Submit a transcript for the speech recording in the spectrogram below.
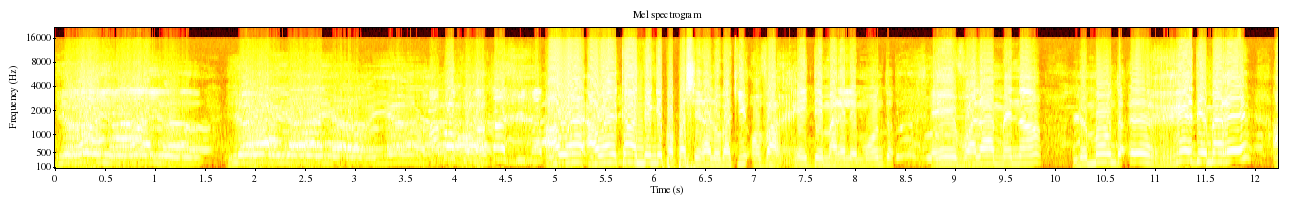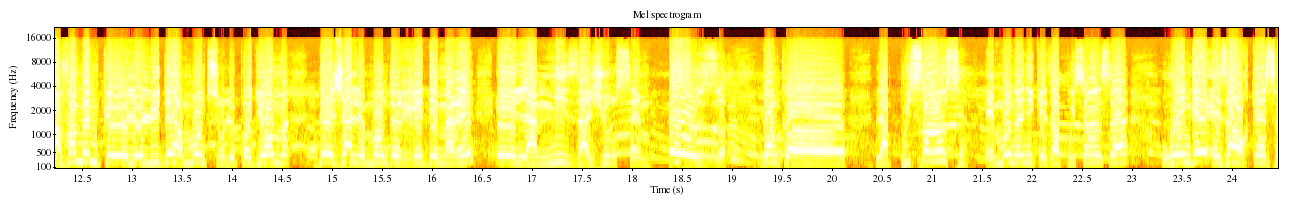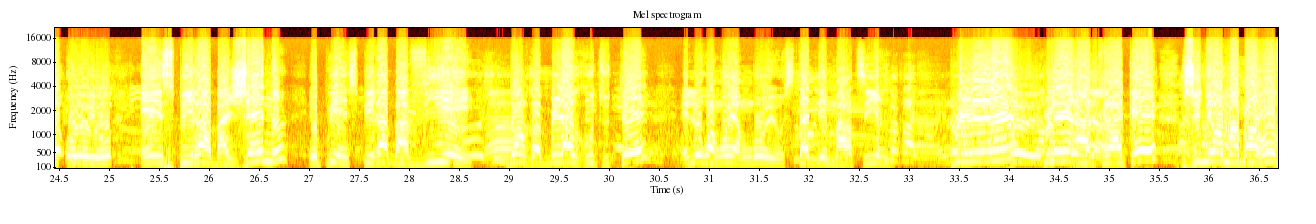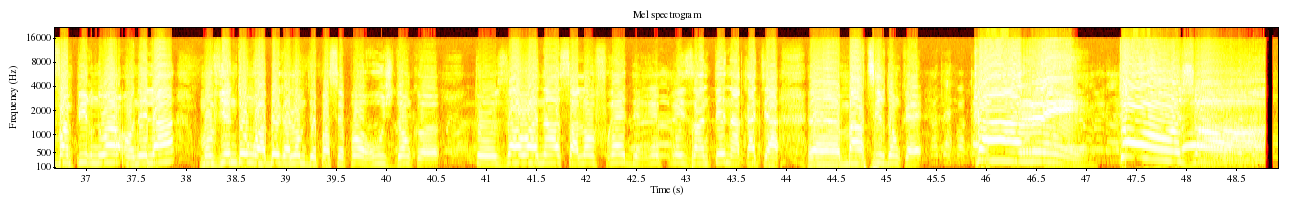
yo yo yo yo yo yo ah, ah ouais, quand Papa on va redémarrer le monde. Et voilà, maintenant, le monde est redémarré. Avant même que le leader monte sur le podium, déjà le monde est redémarré et la mise à jour s'impose. Donc euh, la puissance, et mon est la puissance, Wenge est orchestre Oyoyo, inspira ma bah, gêne et puis inspira ba vieux donc blague kutu te eloko yango yango oyo stade des martyrs plein plein à craquer junior mabaro vampire noir on est là mon vieux ndongo abega l'homme de passeport rouge donc euh, toza wana salon fred représenté na kati ya euh, martyr donc euh, carré toja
